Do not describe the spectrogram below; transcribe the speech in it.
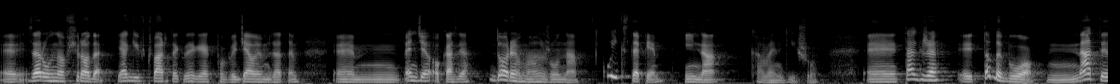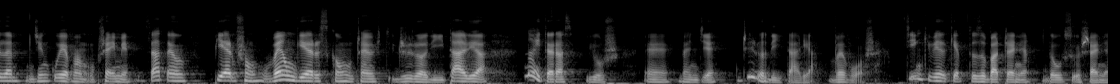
e, zarówno w środę, jak i w czwartek, tak jak powiedziałem. Zatem em, będzie okazja do rewanżu na Quickstepie i na Cavendishu. E, Także e, to by było na tyle. Dziękuję Wam uprzejmie za tę pierwszą węgierską część Giro d'Italia. No i teraz już będzie Giro d'Italia we Włoszech. Dzięki wielkie, do zobaczenia, do usłyszenia.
